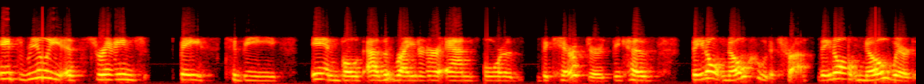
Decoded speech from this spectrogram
it's really a strange space to be in both as a writer and for the characters because they don't know who to trust. They don't know where to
